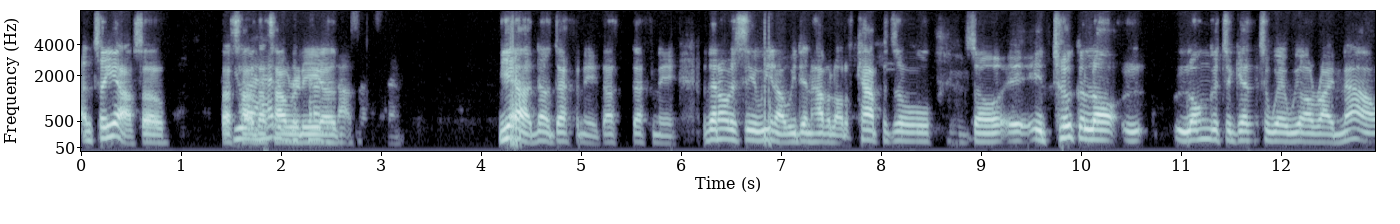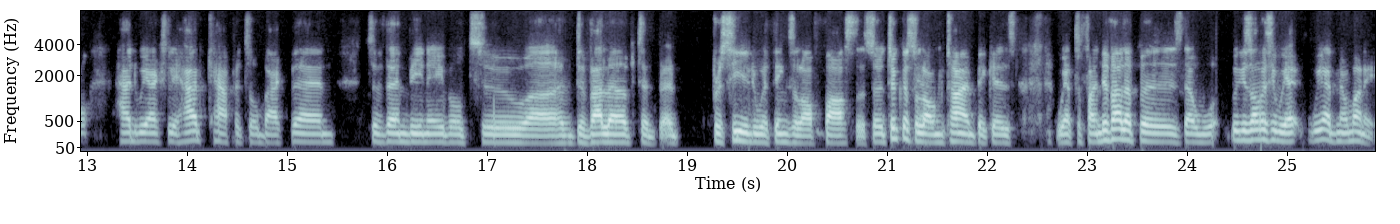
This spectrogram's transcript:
and so yeah, so that's you how that's how really. Uh, yeah, no, definitely. That's definitely. But then obviously, you know, we didn't have a lot of capital, mm-hmm. so it, it, took a lot longer to get to where we are right now. Had we actually had capital back then, to then being able to uh, have developed and, and proceeded with things a lot faster. So it took us a long time because we had to find developers that w- because obviously we had, we had no money,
